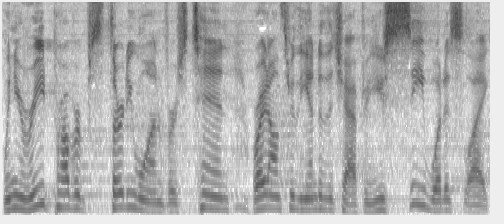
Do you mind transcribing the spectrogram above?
When you read Proverbs 31, verse 10, right on through the end of the chapter, you see what it's like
